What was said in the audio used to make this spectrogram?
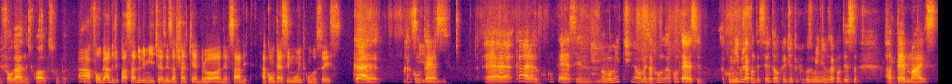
Folgado em qual? Desculpa. Ah, folgado de passar do limite, às vezes achar que é brother, sabe? Acontece muito com vocês? Cara, acontece. É, cara, acontece. Não vou mentir, não, mas acontece. Comigo já aconteceu, então acredito que com os meninos aconteça até mais.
